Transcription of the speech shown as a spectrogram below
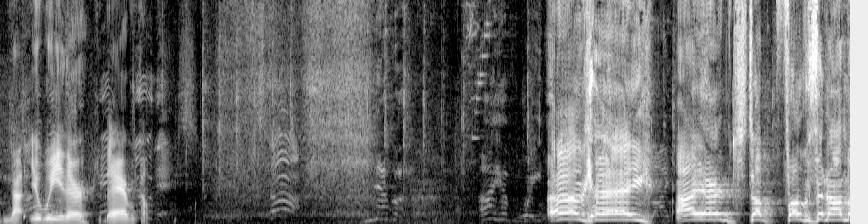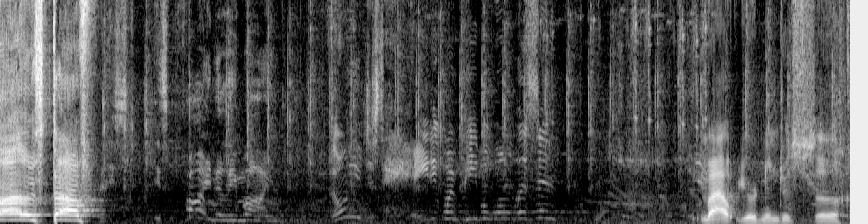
Not you either. There we go. Never. I have. Okay. Iron, stop focusing on the other stuff. Fist is finally mine. Don't you just hate it when people won't listen? Wow, your ninjas suck.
